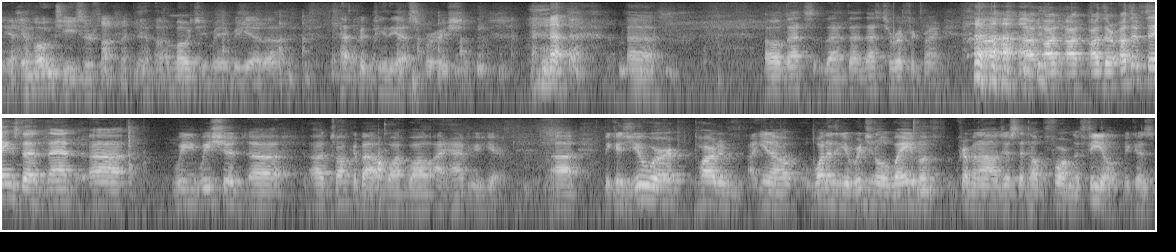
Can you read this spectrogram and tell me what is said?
Yeah. emojis or something. Emoji maybe, yeah, that, that would be the aspiration. Uh, Oh, that's, that, that- that's terrific, Frank. Uh, Are, are- are there other things that, that uh, we, we should uh, uh, talk about while, while I have you here? Uh, Because you were part of, you know, one of the original wave of criminologists that helped form the field, because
